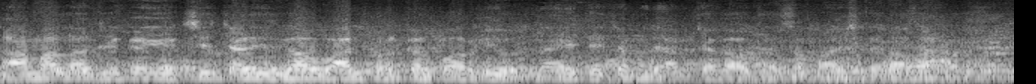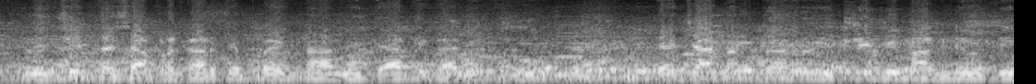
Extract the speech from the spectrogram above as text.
तर आम्हाला जे काही एकशे चाळीस गाव वाहन प्रकल्पावर योजना आहे त्याच्यामध्ये आमच्या गावाचा समावेश करावा. निश्चित तशा प्रकारचे प्रयत्न आम्ही त्या ठिकाणी करू. त्याच्यानंतर इथली जी मागणी होती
